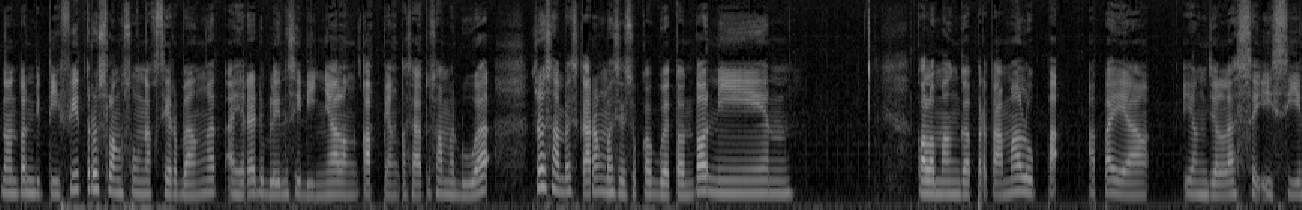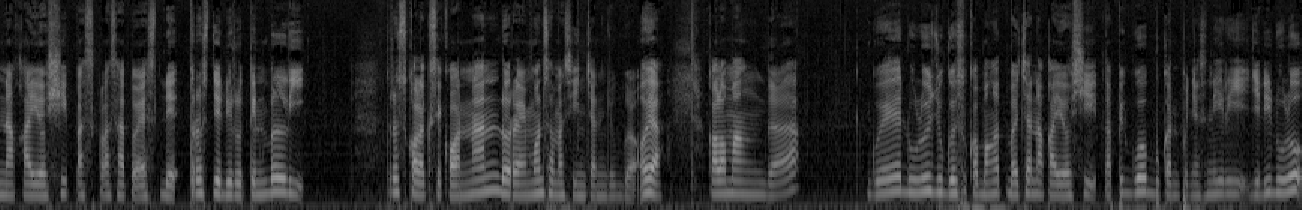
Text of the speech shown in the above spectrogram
Nonton di TV terus langsung naksir banget. Akhirnya dibeliin CD-nya lengkap yang ke satu sama dua. Terus sampai sekarang masih suka gue tontonin. Kalau manga pertama lupa apa ya yang jelas seisi Nakayoshi pas kelas 1 SD. Terus jadi rutin beli. Terus koleksi Conan, Doraemon sama Shinchan juga. Oh ya, kalau manga gue dulu juga suka banget baca Nakayoshi, tapi gue bukan punya sendiri. Jadi dulu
